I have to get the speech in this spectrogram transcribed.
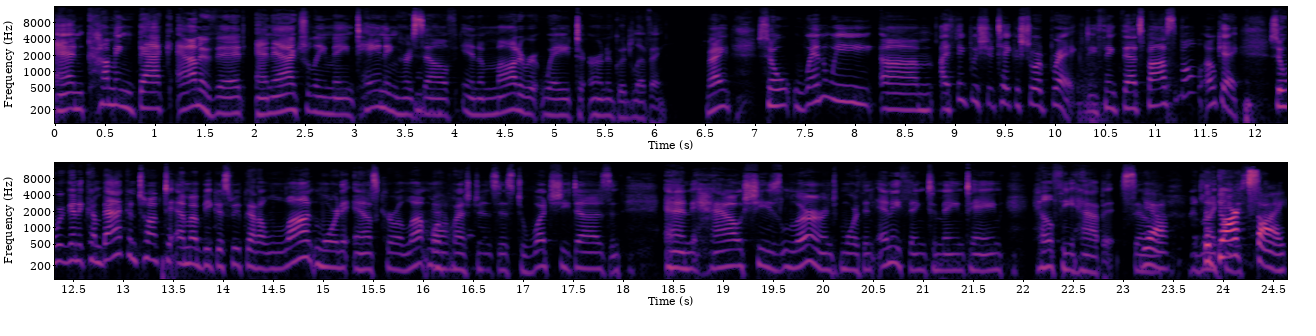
And coming back out of it and actually maintaining herself mm-hmm. in a moderate way to earn a good living right? So when we, um, I think we should take a short break. Do you think that's possible? Okay. So we're going to come back and talk to Emma because we've got a lot more to ask her, a lot more yeah. questions as to what she does and and how she's learned more than anything to maintain healthy habits. So yeah, I'd the like dark to... side.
